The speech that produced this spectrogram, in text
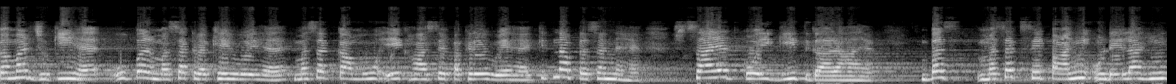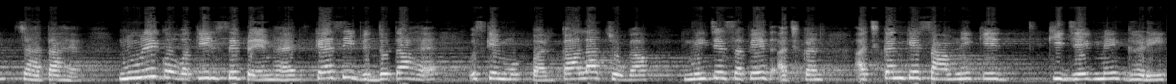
कमर झुकी है, ऊपर मसक रखे हुए है। मसक का मुँह एक हाथ से पकड़े हुए है। कितना प्रसन्न है। शायद कोई गीत गा रहा है। बस मसक से पानी उड़ेला ही चाहता है। नूरे को वकील से प्रेम है। कैसी विद्युता है उसके मुख पर। काला चोगा, नीचे सफ़ेद अचकन। अचकन के सामने के की जेब में घड़ी,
